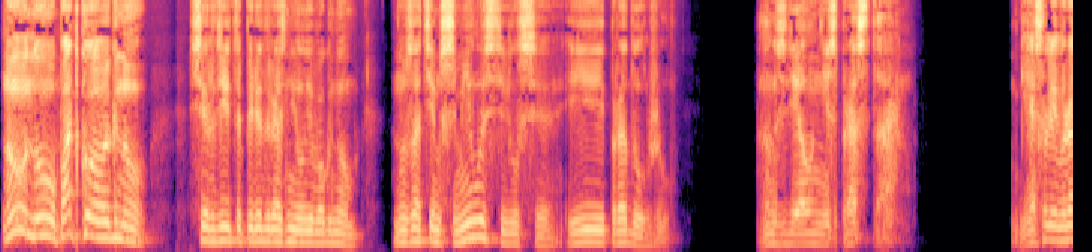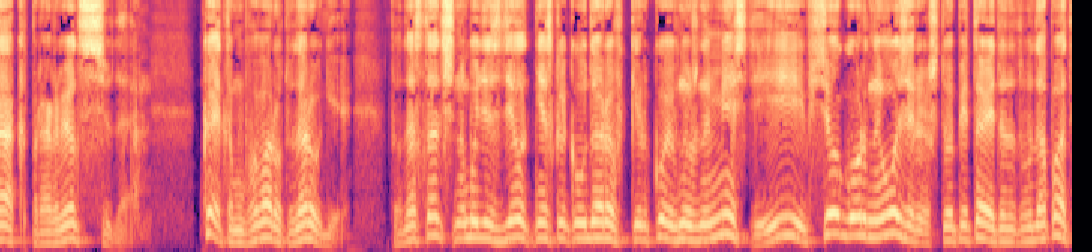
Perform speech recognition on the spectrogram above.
«Ну-ну, подковы гну!» — сердито передразнил его гном, но затем смилостивился и продолжил. «Он сделан неспроста. Если враг прорвется сюда, к этому повороту дороги, то достаточно будет сделать несколько ударов киркой в нужном месте, и все горное озеро, что питает этот водопад,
